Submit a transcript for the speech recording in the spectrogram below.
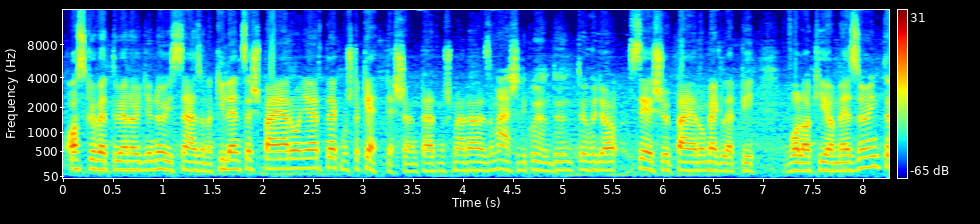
azt követően, hogy a női százon a 9-es pályáról nyertek, most a kettesen, tehát most már ez a második olyan döntő, hogy a szélső pályáról meglepi valaki a mezőnyt.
